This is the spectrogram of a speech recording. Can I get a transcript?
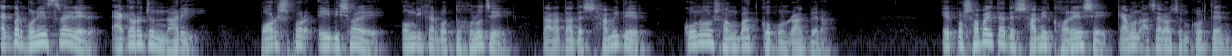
একবার বনি ইসরায়েলের এগারো জন নারী পরস্পর এই বিষয়ে অঙ্গীকারবদ্ধ হল যে তারা তাদের স্বামীদের কোনো সংবাদ গোপন রাখবে না। এরপর সবাই তাদের স্বামীর ঘরে এসে কেমন আচার আচরণ করতেন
